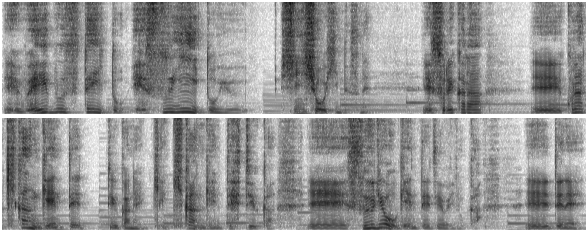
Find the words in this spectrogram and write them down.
えー、ウェーブステート SE という新商品ですね。えー、それから、えー、これは期間限定っていうかね期間限定というか、えー、数量限定と言えばいいのか。えー、でね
